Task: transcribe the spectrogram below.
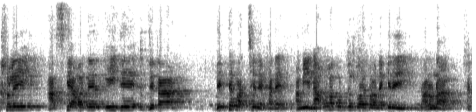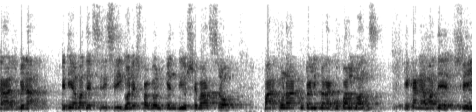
আসলেই আজকে আমাদের এই যে যেটা দেখতে পাচ্ছেন এখানে, আমি না বলা পর্যন্ত হয়তো অনেকের এই ধারণা সেটা আসবে না। এটি আমাদের শ্রী শ্রী গণেশ পাগল কেন্দ্রীয় সেবাশ্রম, পারকোনা, কোটালীপাড়া, গোপালগঞ্জ। এখানে আমাদের সেই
